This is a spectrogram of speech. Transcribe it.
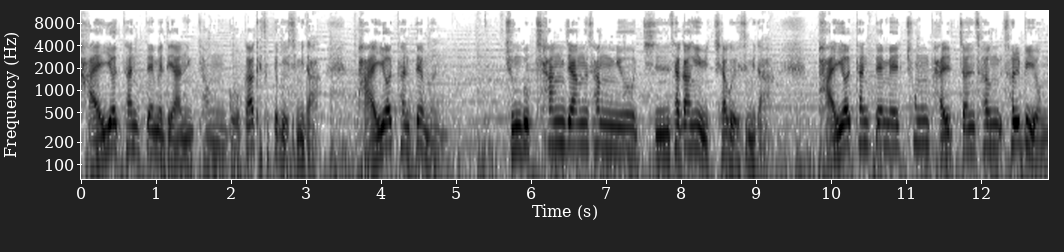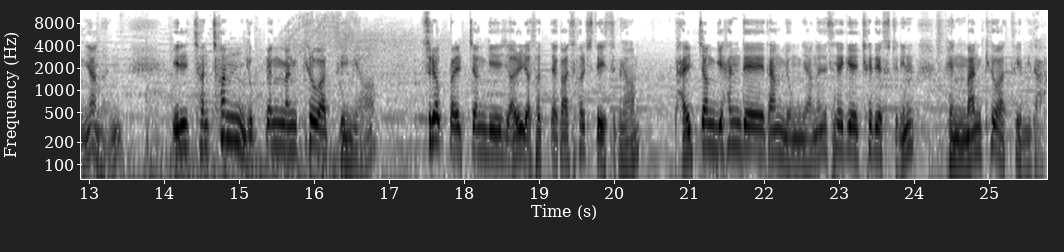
바이어탄 댐에 대한 경고가 계속되고 있습니다. 바이어탄 댐은 중국 창장 상류 진사강에 위치하고 있습니다. 바이어탄 댐의 총 발전 설비 용량은 1,1600만 킬로와트이며 수력 발전기 16대가 설치되어 있으며 발전기 한 대당 용량은 세계 최대 수준인 100만 킬로와트입니다.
